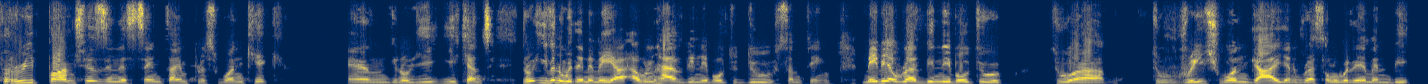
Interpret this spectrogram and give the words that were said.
three punches in the same time plus one kick. And you know you, you can't you know even with mma I, I, wouldn't have been able to do something. Maybe i would have been able to to uh to reach one guy and wrestle with him and be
